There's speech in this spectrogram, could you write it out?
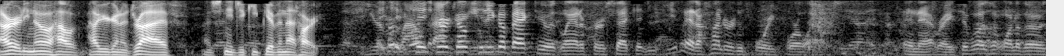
already know how how you're going to drive. I just need you to keep giving that heart." Can, can, Kurt, go, can you go back to Atlanta for a second? You, you led 144 laps in that race. It wasn't one of those,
